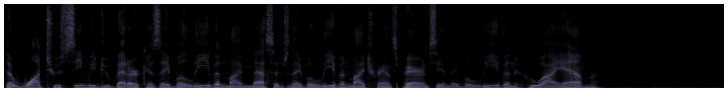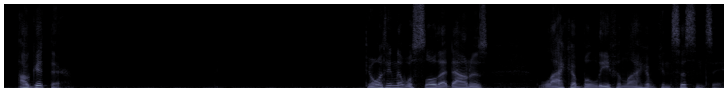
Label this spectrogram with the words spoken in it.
that want to see me do better because they believe in my message and they believe in my transparency and they believe in who I am, I'll get there. The only thing that will slow that down is lack of belief and lack of consistency.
